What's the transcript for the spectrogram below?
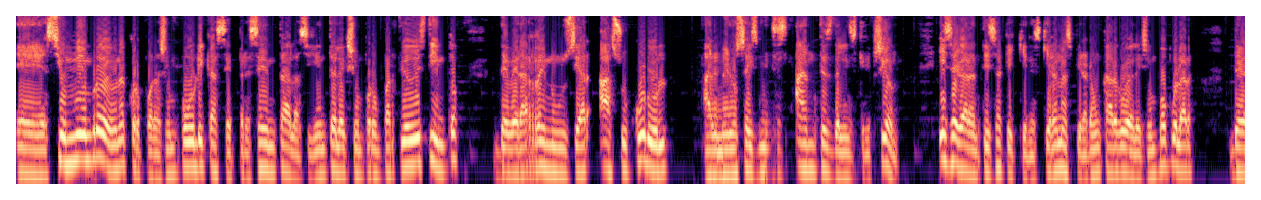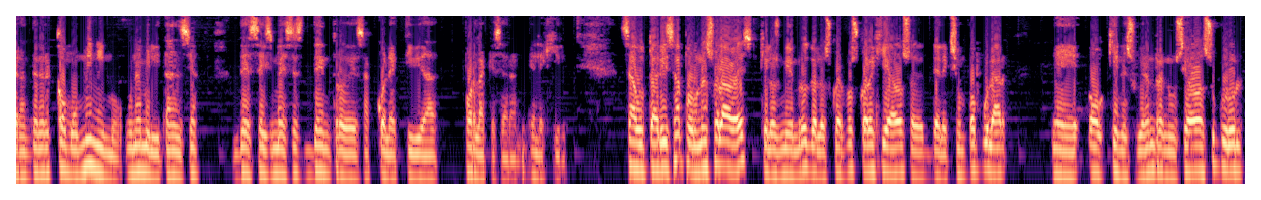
Eh, si un miembro de una corporación pública se presenta a la siguiente elección por un partido distinto, deberá renunciar a su curul al menos seis meses antes de la inscripción y se garantiza que quienes quieran aspirar a un cargo de elección popular deberán tener como mínimo una militancia de seis meses dentro de esa colectividad por la que serán elegir. Se autoriza por una sola vez que los miembros de los cuerpos colegiados de elección popular eh, o quienes hubieran renunciado a su curul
